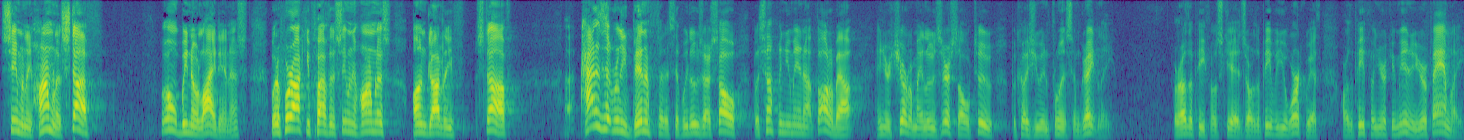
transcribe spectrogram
seemingly harmless stuff, there won't be no light in us. But if we're occupied with seemingly harmless, ungodly stuff, uh, how does it really benefit us if we lose our soul? But something you may not thought about, and your children may lose their soul too because you influence them greatly, or other people's kids, or the people you work with, or the people in your community, your family,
